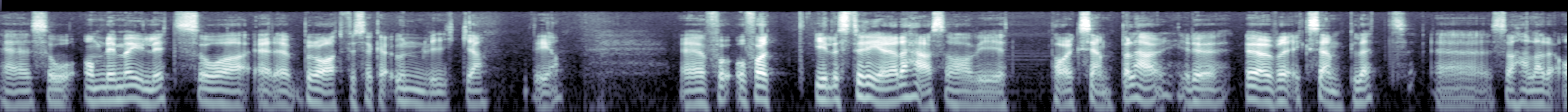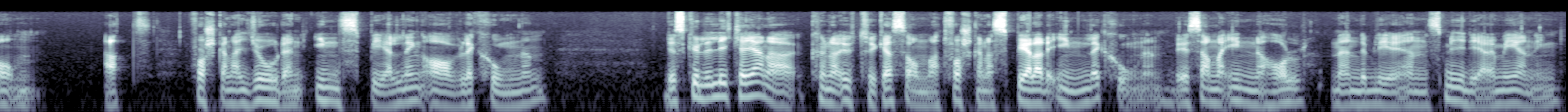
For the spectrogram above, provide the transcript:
Eh, så om det är möjligt så är det bra att försöka undvika det. Eh, och för att illustrera det här så har vi ett par exempel här. I det övre exemplet eh, så handlar det om att forskarna gjorde en inspelning av lektionen det skulle lika gärna kunna uttryckas som att forskarna spelade in lektionen. Det är samma innehåll, men det blir en smidigare mening.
